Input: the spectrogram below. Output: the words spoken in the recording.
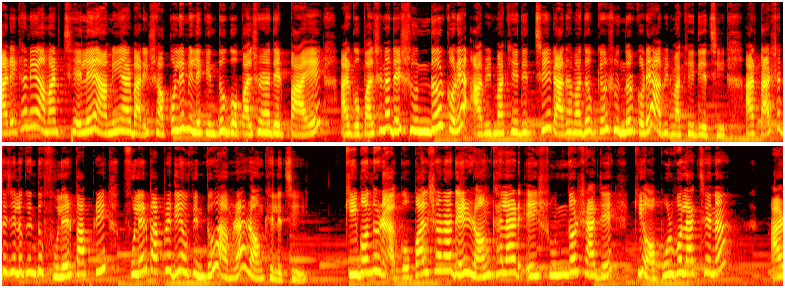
আর এখানে আমার ছেলে, আমি আর বাড়ির সকলে মিলে কিন্তু গোপাল সোনাদের পায়ে আর গোপাল সোনাদের সুন্দর করে আবির মাখিয়ে দিচ্ছি। রাধা মাধবকেও সুন্দর করে আবির মাখিয়ে দিয়েছি। আর তার সাথে ছিল কিন্তু ফুলের পাপড়ি। ফুলের পাপড়ি দিয়েও কিন্তু আমরা রং খেলেছি। কি বন্ধুরা, গোপাল সোনাদের রং খেলার এই সুন্দর সাজে কি অপূর্ব লাগছে না? আর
